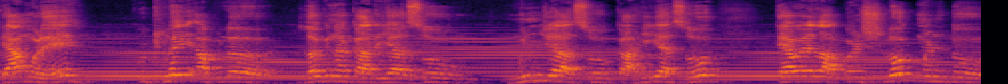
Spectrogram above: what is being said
त्यामुळे कुठलंही आपलं लग्न कार्य असो मुंज असो काही असो त्यावेळेला आपण श्लोक म्हणतो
